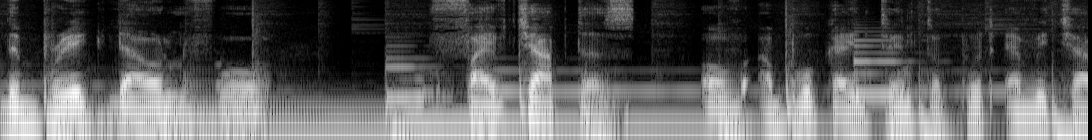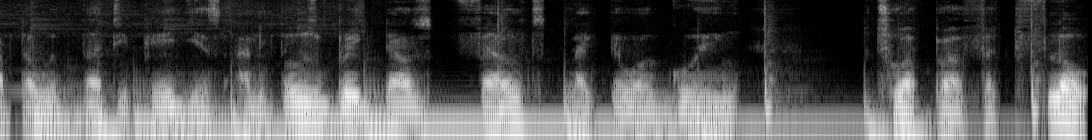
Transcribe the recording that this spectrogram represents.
the breakdown for five chapters of a book I intend to put every chapter with 30 pages. And those breakdowns felt like they were going to a perfect flow.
